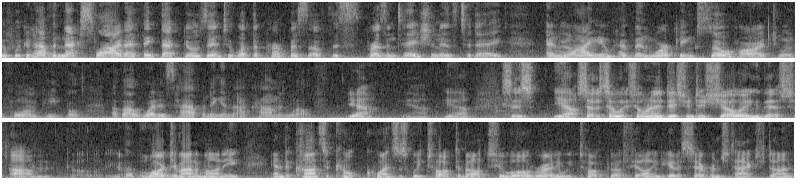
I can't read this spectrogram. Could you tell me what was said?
if we could have the next slide, I think that goes into what the purpose of this presentation is today and Yeah. why you have been working so hard to inform people about what is happening in our Commonwealth. Yeah, yeah, yeah. So, s- yeah, so, so, so in addition to showing this, um, you know, large amount of money and the consequences we talked about too already, we talked about failing to get a severance tax done,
